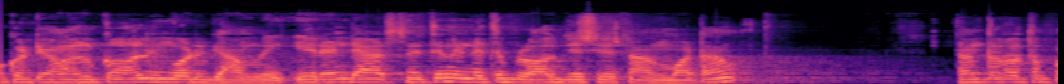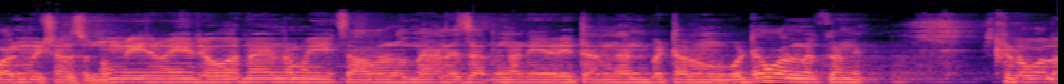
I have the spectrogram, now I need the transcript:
ఒకటి ఆల్కహాల్ ఇంకోటి గ్యామ్లింగ్ ఈ రెండు యాడ్స్ అయితే నేనైతే బ్లాక్ చేసేసిన అనమాట దాని తర్వాత పర్మిషన్స్ మీరు మీరు ఎవరినైనా మీ ఛానల్లో మేనేజర్ కానీ ఎడిటర్ కానీ పెట్టాలనుకుంటే వాళ్ళని ఇక్కడ వాళ్ళ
